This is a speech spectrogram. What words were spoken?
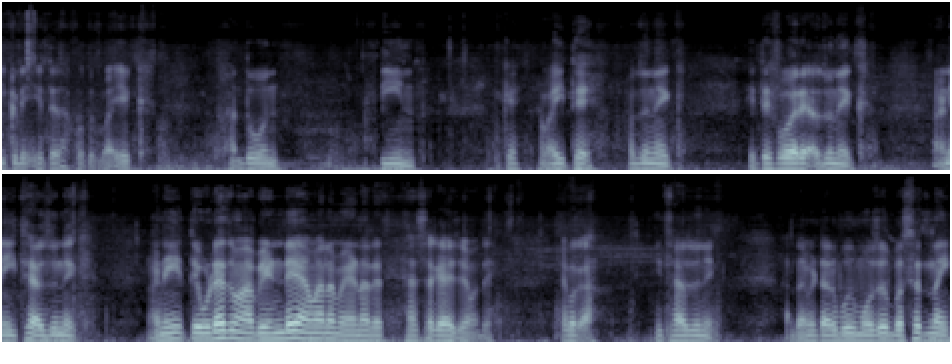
इकडे इथे दाखवतो बा एक दोन तीन. ओके? बा इथे अजून एक. इथे फोर आहे अजून एक. आणि इथे अजून एक. आणि तेवढ्याच भेंडे आम्हाला मिळणार आहेत ह्या सगळ्या ह्याच्यामध्ये हे बघा इथे अजून एक. आता मी टरबूज मोजत बसत नाही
